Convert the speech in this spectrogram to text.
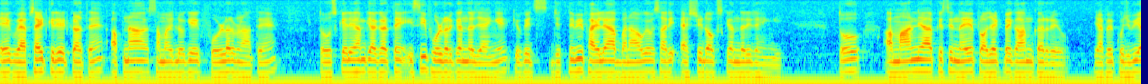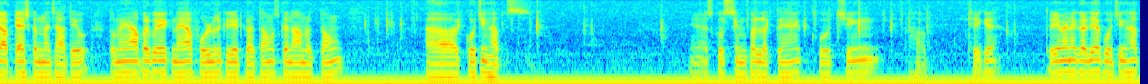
एक वेबसाइट क्रिएट करते हैं, अपना समझ लो कि एक फ़ोल्डर बनाते हैं। तो उसके लिए हम क्या करते हैं, इसी फोल्डर के अंदर जाएँगे, क्योंकि जितनी भी फाइलें आप बनाओगे, वो सारी एच डॉक्स के अंदर ही रहेंगी। तो अब मान लिया आप किसी नए प्रोजेक्ट पे काम कर रहे हो, या फिर कुछ भी आप टेस्ट करना चाहते हो तो मैं यहाँ पर कोई एक नया फोल्डर क्रिएट करता हूँ, उसका नाम रखता हूँ कोचिंग हब्स इसको सिंपल लगते हैं कोचिंग हब, ठीक है? तो ये मैंने कर दिया कोचिंग हब।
